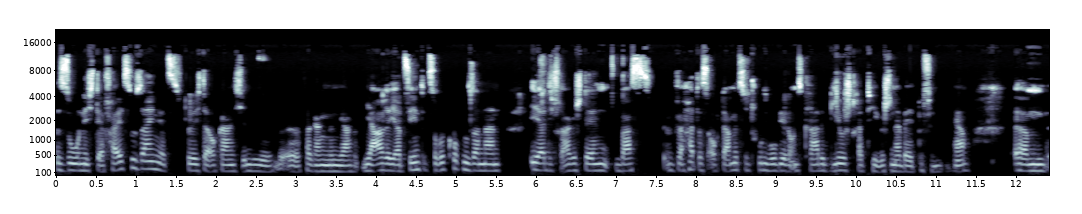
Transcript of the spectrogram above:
so nicht der Fall zu sein. Jetzt will ich da auch gar nicht in die äh, vergangenen Jahr, Jahre, Jahrzehnte zurückgucken, sondern eher die Frage stellen, was hat das auch damit zu tun, wo wir uns gerade geostrategisch in der Welt befinden. Ja? Ähm,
